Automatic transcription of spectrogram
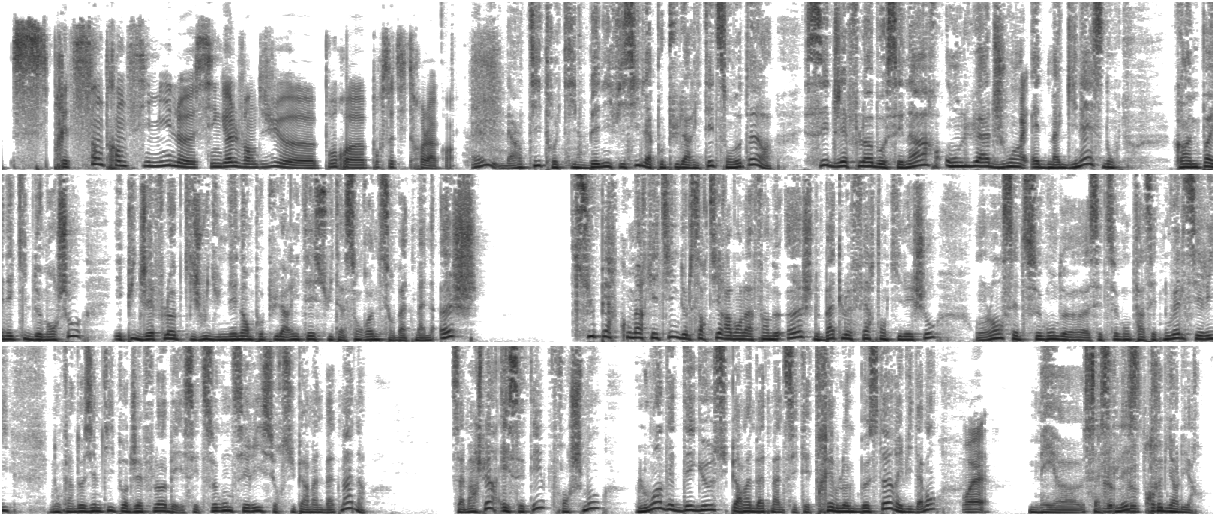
près de 136 000 singles vendus euh, pour euh, pour ce titre-là quoi. Eh oui, un titre qui bénéficie de la popularité de son auteur. C'est Jeff Lobb au scénar, on lui a adjoint Ed McGuinness, donc quand même pas une équipe de manchots, et puis Jeff Lobb qui jouit d'une énorme popularité suite à son run sur Batman Hush. Super coup marketing de le sortir avant la fin de Hush, de battre le fer tant qu'il est chaud. On lance cette seconde, euh, cette seconde, enfin cette nouvelle série, donc un deuxième titre pour Jeff Lobb et cette seconde série sur Superman Batman. Ça marche bien et c'était franchement loin d'être dégueu Superman Batman. C'était très blockbuster évidemment. Ouais. Mais euh, ça se laisse très bien lire.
